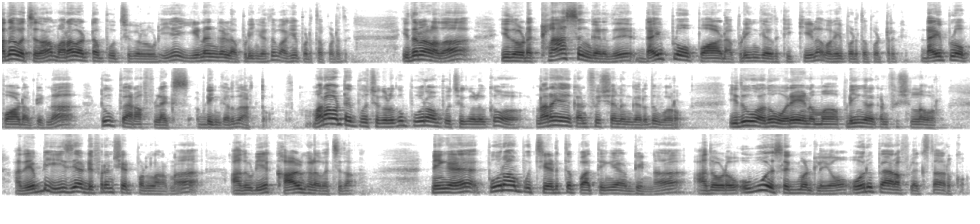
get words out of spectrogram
அதை வச்சு தான் மரவட்ட பூச்சிகளுடைய இனங்கள் அப்படிங்கிறது வகைப்படுத்தப்படுது. இதனால தான் இதோட கிளாஸுங்கிறது டைப்ளோபாட் அப்படிங்கிறதுக்கு கீழே வகைப்படுத்தப்பட்டிருக்கு. டைப்ளோபாட் அப்படின்னா டூ பேர் ஆஃப் லெக்ஸ் அப்படிங்கிறது அர்த்தம். மரவட்டை பூச்சிகளுக்கும் பூராம் பூச்சிகளுக்கும் நிறைய கன்ஃபியூஷனுங்கிறது வரும். இதுவும் அதுவும் ஒரே இனமா அப்படிங்கிற கன்ஃபியூஷன்லாம் வரும். அது எப்படி ஈஸியாக டிஃப்ரென்ஷியேட் பண்ணலாம்னா அதோடைய கால்களை வச்சு தான். நீங்கள் பூராம்பூச்சி எடுத்து பார்த்தீங்க அப்படின்னா அதோட ஒவ்வொரு செக்மெண்ட்லேயும் ஒரு பேர் ஆஃப் லெக்ஸ் தான் இருக்கும்.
